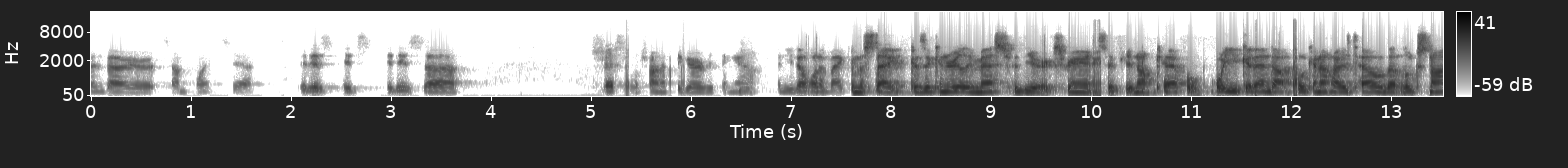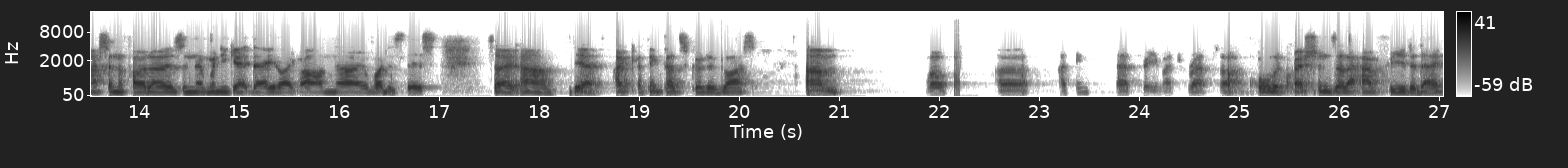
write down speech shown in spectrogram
own barrier at some points yeah it is it's it is uh stressful trying to figure everything out. And you don't want to make a mistake because it can really mess with your experience if you're not careful. Or you could end up booking a hotel that looks nice in the photos. And then when you get there, you're like, oh no, what is this? So, um, yeah, I, I, think that's good advice. Um, well, uh, I think that pretty much wraps up all the questions that I have for you today.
